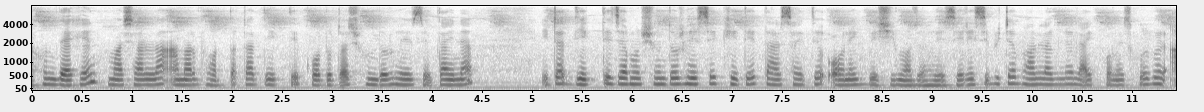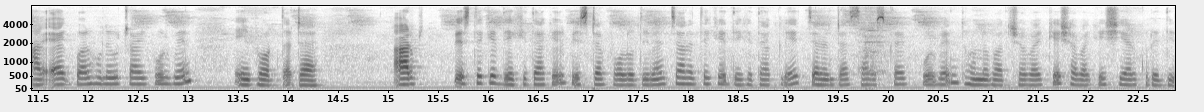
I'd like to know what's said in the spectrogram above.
এখন দেখেন মাসাল্লাহ আমার ভর্তাটা দেখতে কতটা সুন্দর হয়েছে, তাই না? এটা দেখতে যেমন সুন্দর হয়েছে, খেতে তার সাইতে অনেক বেশি মজা হয়েছে। রেসিপিটা ভালো লাগলে লাইক, কমেন্টস করবেন আর একবার হলেও ট্রাই করবেন এই ভর্তাটা। আর পেজ থেকে দেখে থাকলে পেজটা ফলো দেবেন। চ্যানেল থেকে দেখে থাকলে চ্যানেলটা সাবস্ক্রাইব করবেন। ধন্যবাদ সবাইকে। সবাইকে শেয়ার করে দিবেন।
